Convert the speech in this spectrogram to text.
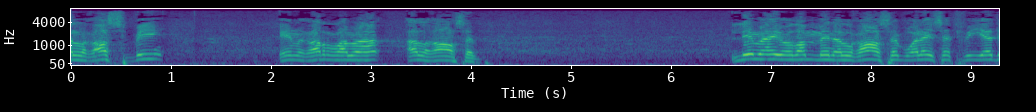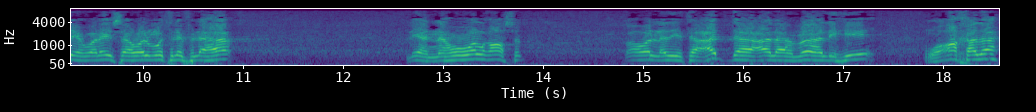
الغصب إن غرم الغاصب. لما يضمن الغاصب وليست في يده وليس هو المتلف لها؟ لأنه هو الغاصب. فهو الذي تعدى على ماله وأخذه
